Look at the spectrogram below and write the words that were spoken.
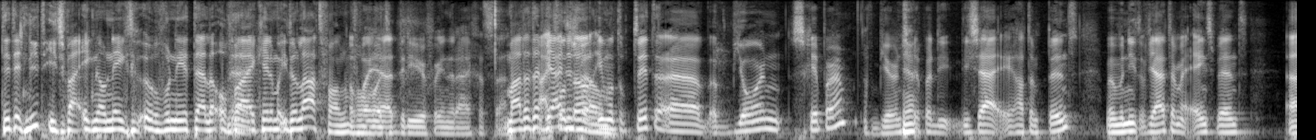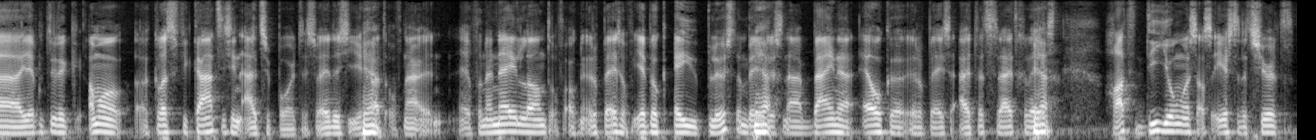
dit is niet iets waar ik nou 90 euro voor neertellen. Of Nee. waar ik helemaal idolaat van Of waar je drie uur voor in de rij gaat staan. Maar dat heb jij dus wel. iemand op Twitter, eh Bjorn Schipper, of Björn Ja. Schipper, die, die zei, had een punt. Ik ben benieuwd of jij het ermee eens bent. Eh, je hebt natuurlijk allemaal eh, klassificaties in uitsupporters. weet je. Dus je Ja. gaat of naar, heel veel naar Nederland of ook naar Europees. Of je hebt ook EU+. Dan ben je Ja. dus naar bijna elke Europese uitwedstrijd geweest. Had die jongens als eerste dat shirt,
